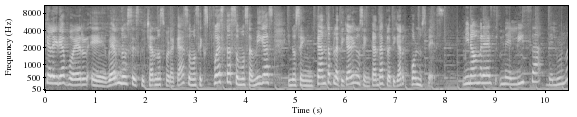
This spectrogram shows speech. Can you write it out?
qué alegría poder eh, vernos, escucharnos por acá. Somos expuestas, somos amigas y nos encanta platicar y nos encanta platicar con ustedes. Mi nombre es Melissa de Luna.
